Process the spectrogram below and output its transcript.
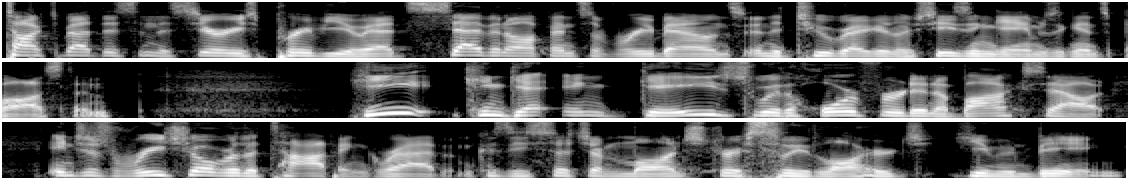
talked about this in the series preview. He had seven offensive rebounds in the two regular season games against Boston. He can get engaged with Horford in a box out and just reach over the top and grab him because he's such a monstrously large human being.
